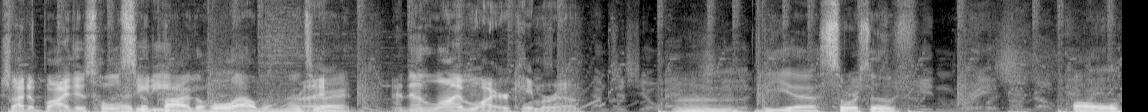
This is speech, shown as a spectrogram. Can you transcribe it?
So I had to buy this whole I had CD. to buy the whole album. That's right. And then LimeWire came around. The uh, source of all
